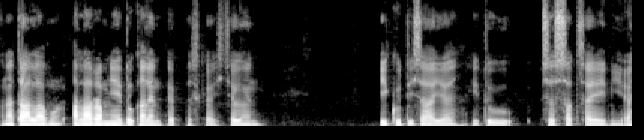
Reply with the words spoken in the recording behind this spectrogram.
nada alarm alarmnya itu kalian bebas guys. Jangan ikuti saya. Itu sesat saya ini ya.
